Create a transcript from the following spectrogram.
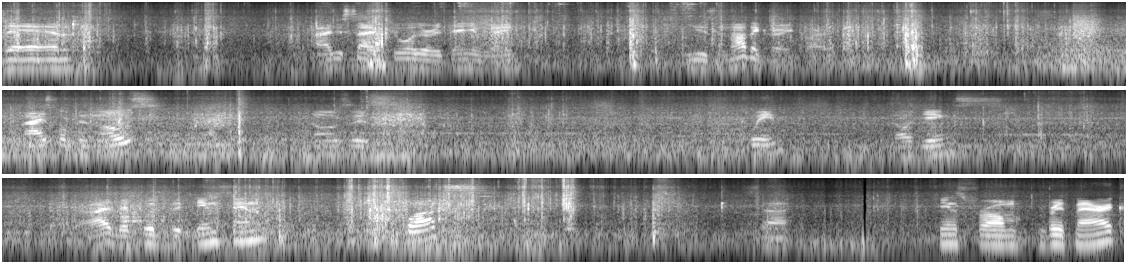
Then I decided to order it anyway. Use another credit card. Nice open nose. Nose is clean no dings alright they put the pins in. Spots so pins from Britt Merrick.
